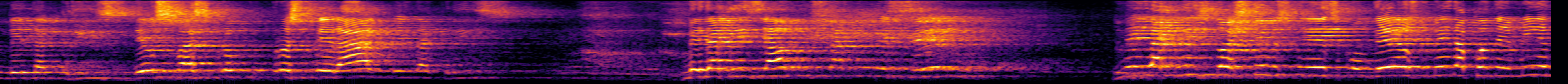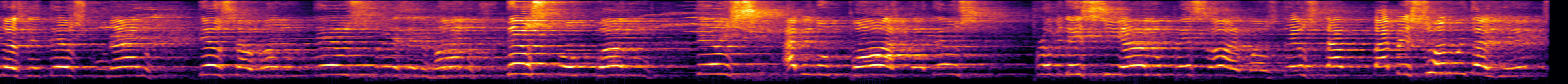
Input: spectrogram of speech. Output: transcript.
no meio da crise. Deus faz prosperar no meio da crise. No meio da crise algo está acontecendo. No meio da crise nós temos experiência com Deus, no meio da pandemia nós vemos Deus curando, Deus salvando, Deus preservando, Deus poupando, Deus abrindo porta, Deus providenciando o pessoal, irmãos. Deus está abençoando muita gente.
